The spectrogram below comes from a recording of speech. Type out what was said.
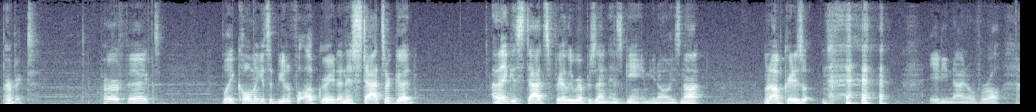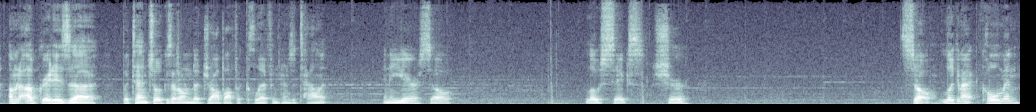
Perfect. Perfect. Blake Coleman gets a beautiful upgrade, and his stats are good. I think his stats fairly represent his game. You know, he's not. I'm gonna upgrade his 89 overall. I'm gonna upgrade his uh, potential because I don't want to drop off a cliff in terms of talent in a year. So low six, sure. So looking at Coleman,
